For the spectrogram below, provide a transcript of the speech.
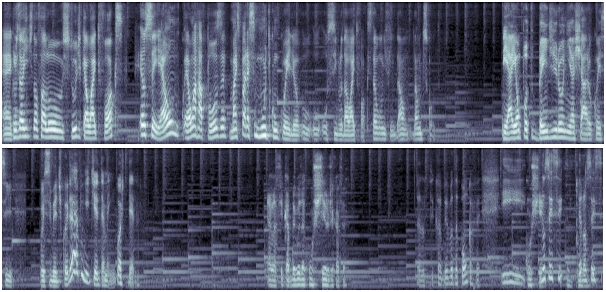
É, inclusive a gente não falou o estúdio, que é o White Fox. Eu sei, é, um, é uma raposa, mas parece muito com um coelho o, o, o símbolo da White Fox. Então, enfim, dá um, dá um desconto. E aí é um ponto bem de ironia, acharam, com esse, com esse medo de coelho. É bonitinha também, gosto dela. Ela fica bêbada com cheiro de café. Ela fica bêbada com café. E. Com cheiro. Não sei se. Eu não sei se.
